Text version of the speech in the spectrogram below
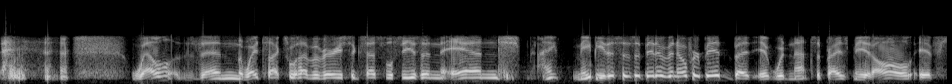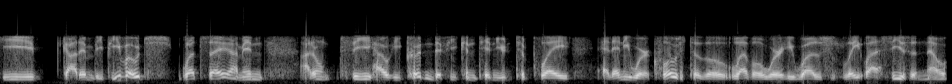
well, then the White Sox will have a very successful season, and I, maybe this is a bit of an overbid, but it would not surprise me at all if he got MVP votes, let's say. I mean, I don't see how he couldn't if he continued to play at anywhere close to the level where he was late last season. Now,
